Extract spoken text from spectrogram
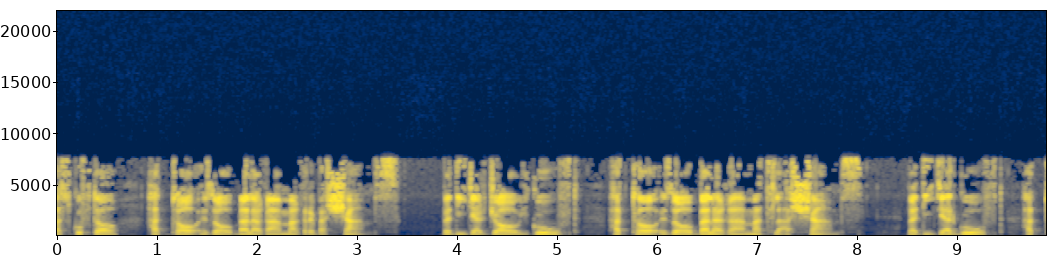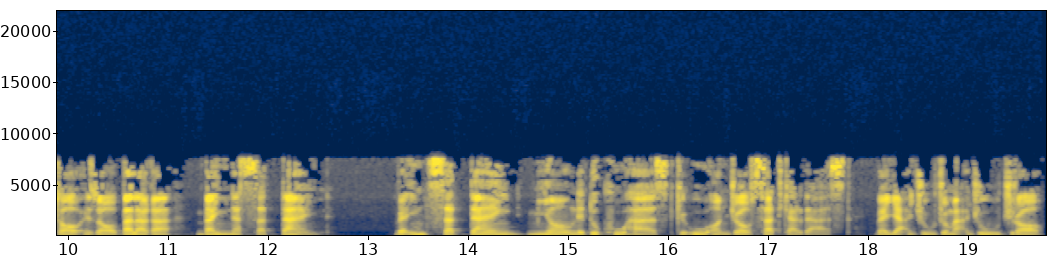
پس گفتا حتی اذا بلغ مغرب الشمس. و دیگر جای گفت حتی اذا بلغ مطلع الشمس. و دیگر گفت حتی اذا بلغ بین السدین. و این سدین میان دو کوه است که او آنجا سد کرده است و یعجوج و معجوج را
